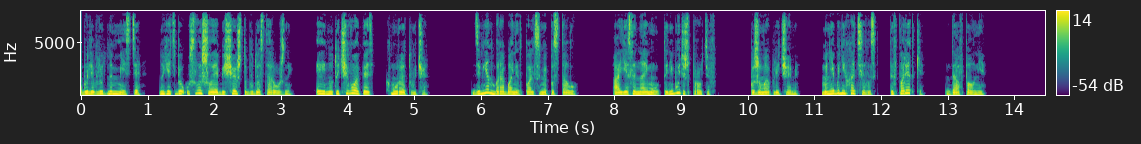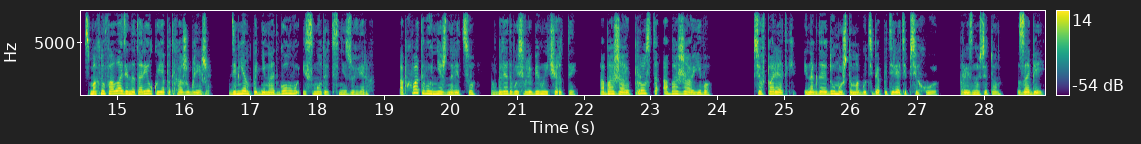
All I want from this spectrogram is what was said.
были в людном месте, но я тебя услышала и обещаю, что буду осторожной. Эй, ну ты чего опять, хмурая туча? Демьян барабанит пальцами по столу. А если найму, ты не будешь против? Пожимаю плечами. Мне бы не хотелось. Ты в порядке? Да, вполне. Смахнув оладьи на тарелку, я подхожу ближе. Демьян поднимает голову и смотрит снизу вверх. Обхватываю нежно лицо, вглядываюсь в любимые черты. Обожаю, просто обожаю его. Все в порядке. Иногда я думаю, что могу тебя потерять и психую, произносит он. Забей,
